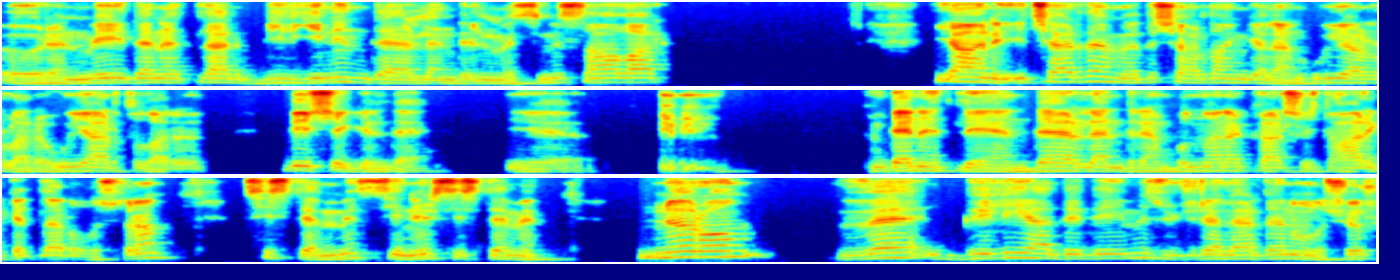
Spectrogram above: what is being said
öğrenmeyi denetler, bilginin değerlendirilmesini sağlar. Yani içeriden ve dışarıdan gelen uyarıları, uyartıları bir şekilde e, denetleyen, değerlendiren, bunlara karşı işte hareketler oluşturan sistemimiz sinir sistemi. Nöron ve glia dediğimiz hücrelerden oluşur.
